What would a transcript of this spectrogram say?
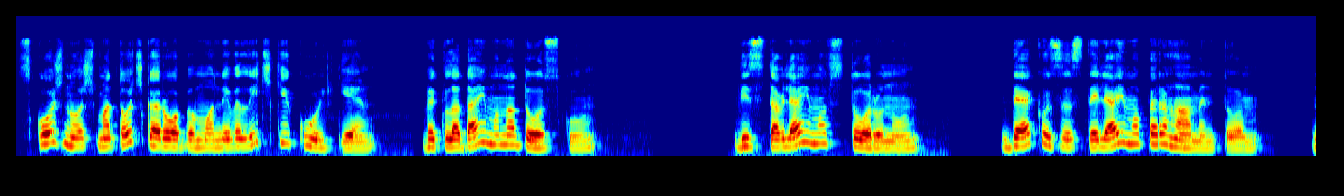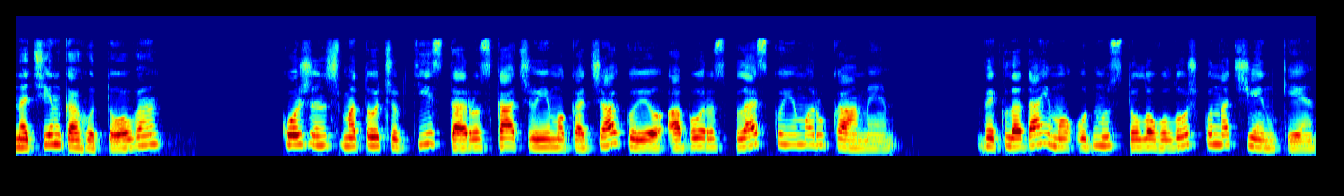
З кожного шматочка робимо невеличкі кульки. Викладаємо на доску. Відставляємо в сторону. Деко застеляємо пергаментом. Начинка готова. Кожен шматочок тіста розкачуємо качалкою або розплескуємо руками. Викладаємо одну столову ложку начинки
